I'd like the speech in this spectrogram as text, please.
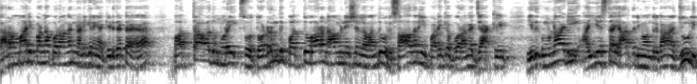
வேற மாதிரி பண்ண போறாங்கன்னு நினைக்கிறேங்க. கிட்டத்தட்ட பத்தாவது முறை ஸோ தொடர்ந்து பத்து வாரம் நாமினேஷன்ல வந்து ஒரு சாதனை படைக்க போறாங்க ஜாக்லின். இதுக்கு முன்னாடி ஹையஸ்டா யார் தெரியுமா வந்திருக்காங்க? ஜூலி.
